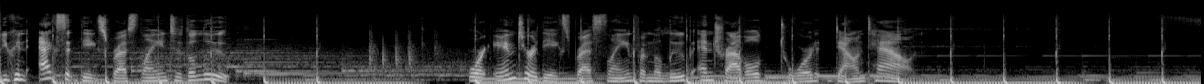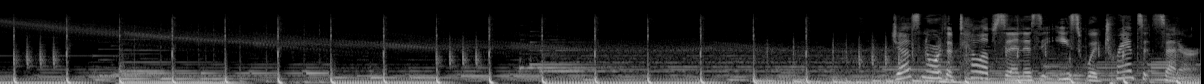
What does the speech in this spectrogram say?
you can exit the express lane to the loop or enter the express lane from the loop and travel toward downtown. Just north of Telephone is the Eastwood Transit Center.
